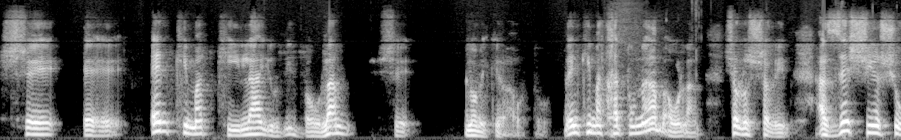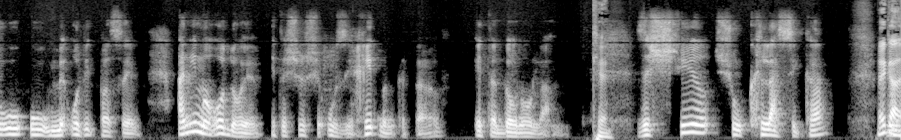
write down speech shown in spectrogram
שאין כמעט קהילה יהודית בעולם שלא מכירה אותו, ואין כמעט חתונה בעולם שלא שרים. אז זה שיר שהוא מאוד התפרסם. אני מאוד אוהב את השיר שעוזי חיטמן כתב, את אדון עולם. כן. זה שיר שהוא קלאסיקה, רגע,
